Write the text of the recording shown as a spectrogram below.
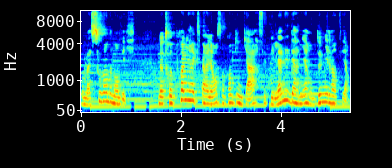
qu'on m'a souvent demandé. Notre première expérience en camping-car, c'était l'année dernière en 2021.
